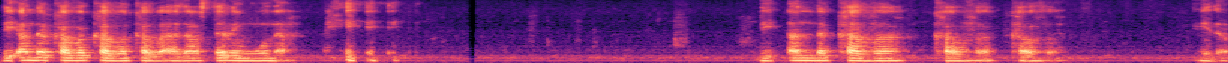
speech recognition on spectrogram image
The undercover cover cover, as I was telling Wuna. the undercover cover cover. You know,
